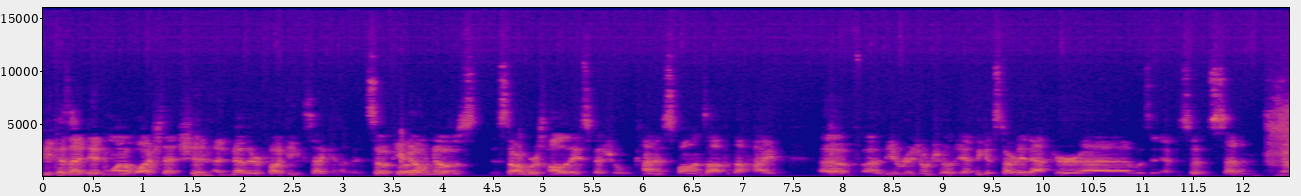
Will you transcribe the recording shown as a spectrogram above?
because I didn't want to watch that shit another fucking second of it. So if you Well- don't know, the Star Wars Holiday Special kind of spawns off of the hype of uh, the original trilogy. I think it started after uh, was it episode seven No,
